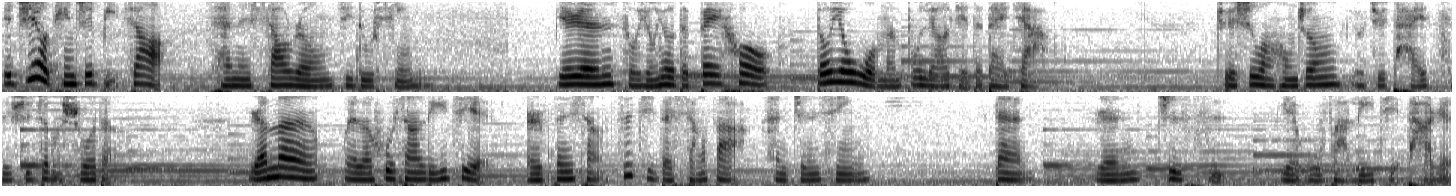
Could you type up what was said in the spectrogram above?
也只有停止比较，才能消融嫉妒心。别人所拥有的背后，都有我们不了解的代价。绝世网红中有句台词是这么说的：“人们为了互相理解。”而分享自己的想法和真心，但人至死也无法理解他人。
